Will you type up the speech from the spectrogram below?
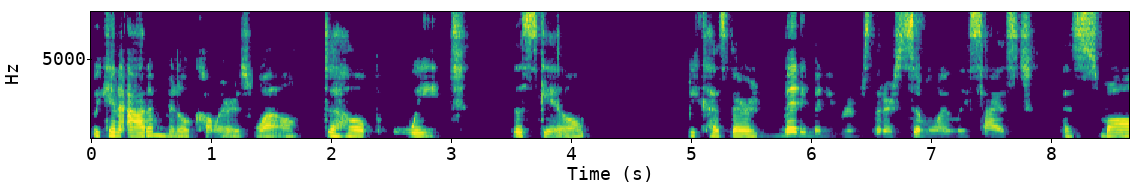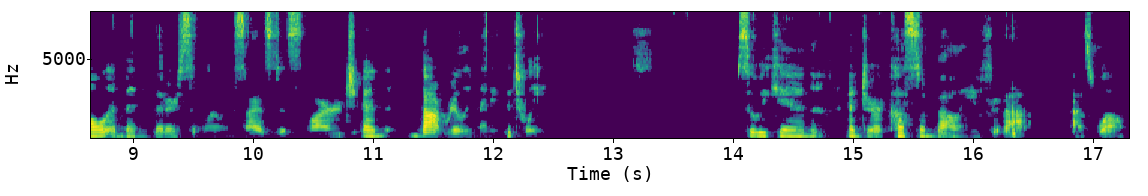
We can add a middle color as well to help weight the scale because there are many, many rooms that are similarly sized as small and many that are similarly sized as large and not really many between. So we can enter a custom value for that as well.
